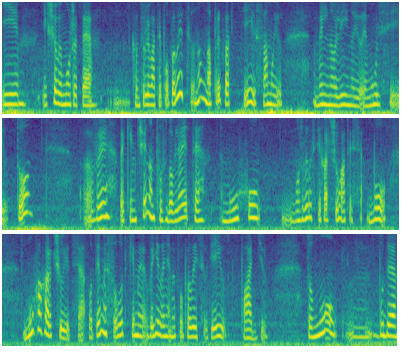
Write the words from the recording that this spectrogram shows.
і якщо ви можете контролювати попелицю, ну, наприклад, тією самою мильно-олійною емульсією, то е, ви таким чином позбавляєте муху можливості харчуватися, бо муха харчується отими солодкими виділеннями попелиці, тією паддю. Тому буде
